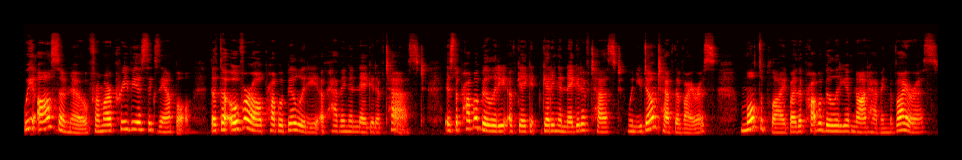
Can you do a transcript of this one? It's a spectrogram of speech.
We also know from our previous example that the overall probability of having a negative test is the probability of getting a negative test when you don't have the virus multiplied by the probability of not having the virus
